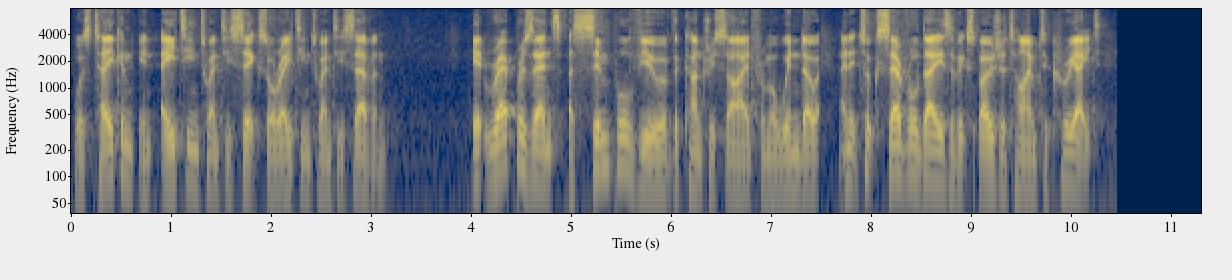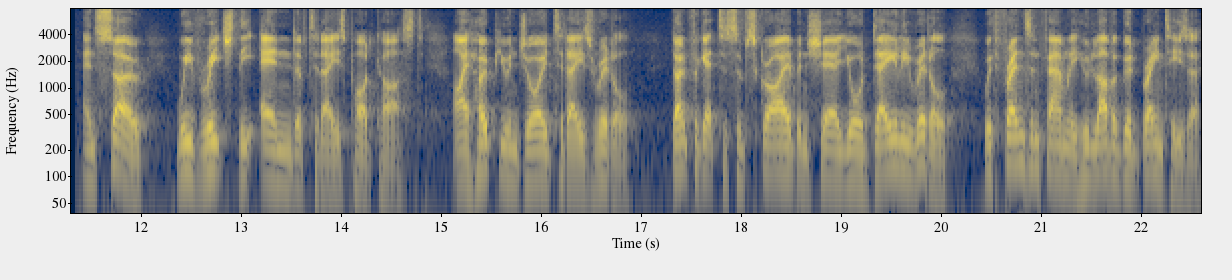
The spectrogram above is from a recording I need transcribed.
was taken in 1826 or 1827. It represents a simple view of the countryside from a window, and it took several days of exposure time to create. And so, we've reached the end of today's podcast. I hope you enjoyed today's riddle. Don't forget to subscribe and share your daily riddle with friends and family who love a good brain teaser.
